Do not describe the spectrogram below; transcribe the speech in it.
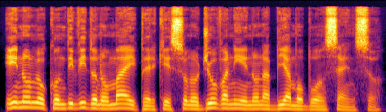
e non lo condividono mai perché sono giovani e non abbiamo buon senso.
